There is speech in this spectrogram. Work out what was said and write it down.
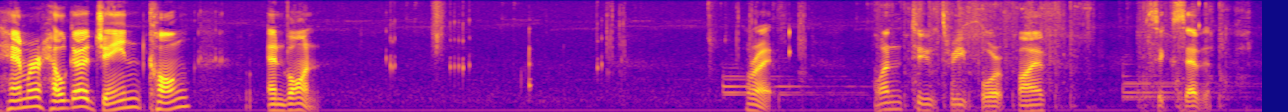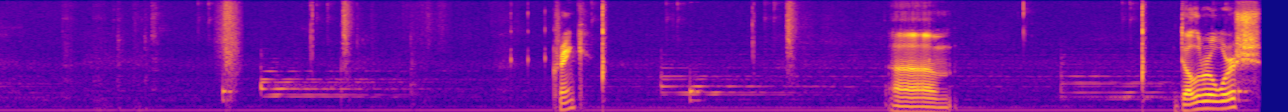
Hammer, Helga, Jane, Kong, and Vaughn. All right. One, two, three, four, five, six, seven. Krink. Um, Dulrawursh.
